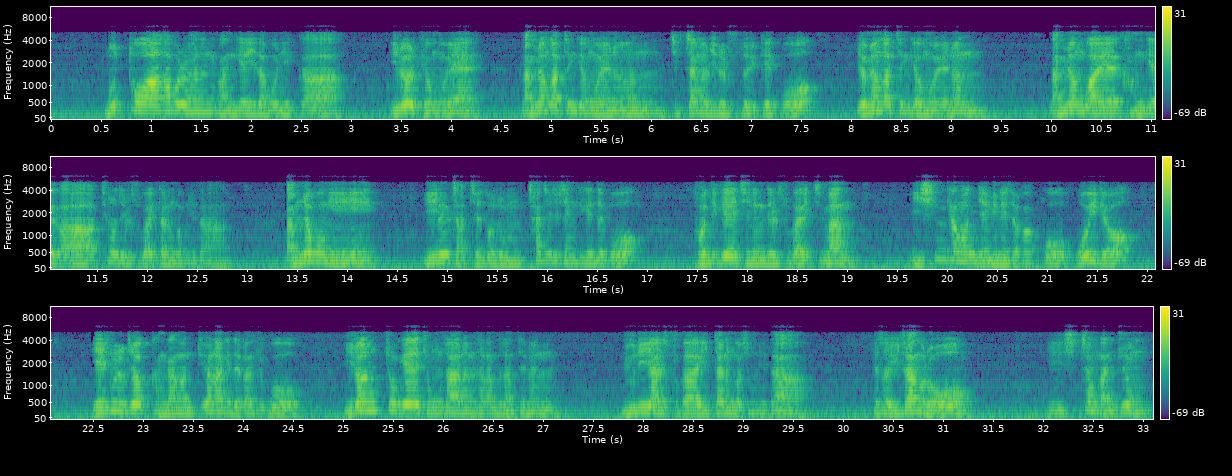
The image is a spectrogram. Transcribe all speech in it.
무토와 합을 하는 관계이다 보니까 이럴 경우에 남명 같은 경우에는 직장을 잃을 수도 있겠고 여명 같은 경우에는 남명과의 관계가 틀어질 수가 있다는 겁니다. 남녀공이 일 자체도 좀 차질이 생기게 되고 더디게 진행될 수가 있지만 이 신경은 예민해져 갖고 오히려 예술적 감각은 뛰어나게 돼 가지고 이런 쪽에 종사하는 사람들한테는 유리할 수가 있다는 것입니다. 그래서 이상으로 이 시천간 중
